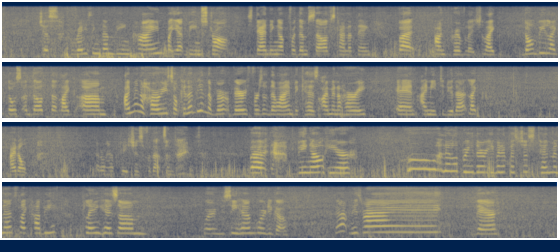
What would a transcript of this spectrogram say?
just raising them being kind but yet being strong standing up for themselves kind of thing but unprivileged. Like don't be like those adults that like um i'm in a hurry so can i be in the ver- very first of the line because i'm in a hurry and i need to do that? Like i don't i don't have patience for that sometimes. But being out here whew, a little breather even if it's just 10 minutes like hubby playing his um where you see him? Where'd he go? Yep he's right there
